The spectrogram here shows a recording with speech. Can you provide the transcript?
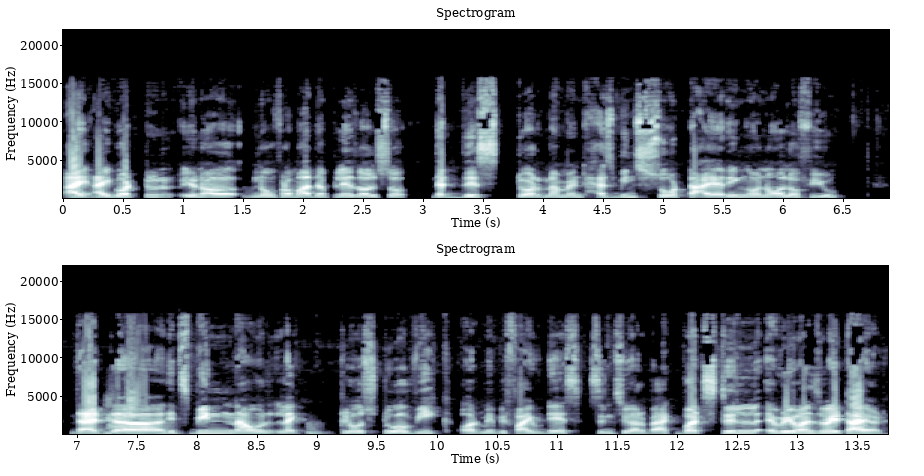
I, I got to you know know from other players also that this tournament has been so tiring on all of you that uh, it's been now like close to a week or maybe five days since you are back but still everyone's very tired.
